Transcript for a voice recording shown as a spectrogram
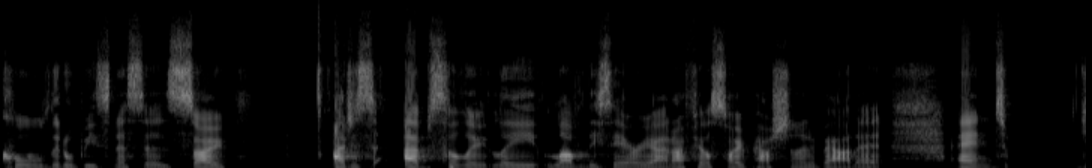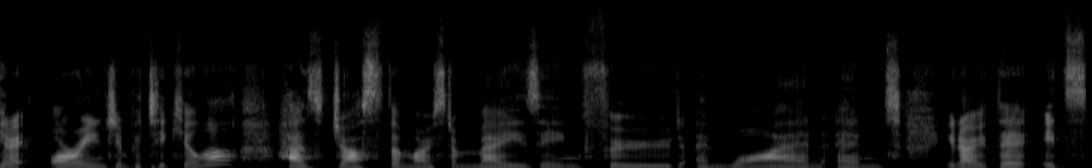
cool little businesses. So I just absolutely love this area and I feel so passionate about it. And you know, Orange in particular has just the most amazing food and wine, and you know, it's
